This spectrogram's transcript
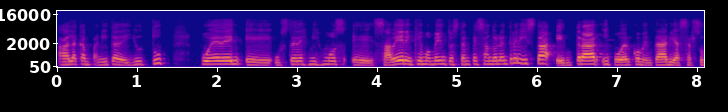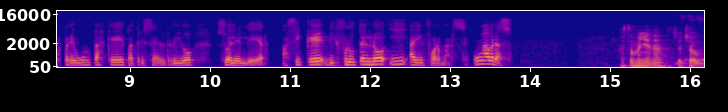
a la campanita de YouTube, pueden eh, ustedes mismos eh, saber en qué momento está empezando la entrevista, entrar y poder comentar y hacer sus preguntas que Patricia del Río suele leer. Así que disfrútenlo y a informarse. Un abrazo. Hasta mañana. Chao, chao.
